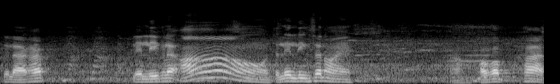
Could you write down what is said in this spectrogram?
ทีหลังครับ เล่นลิงแล้ว อ้าว จะเล่นลิงซะหน่อยอเขาก็พลาด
